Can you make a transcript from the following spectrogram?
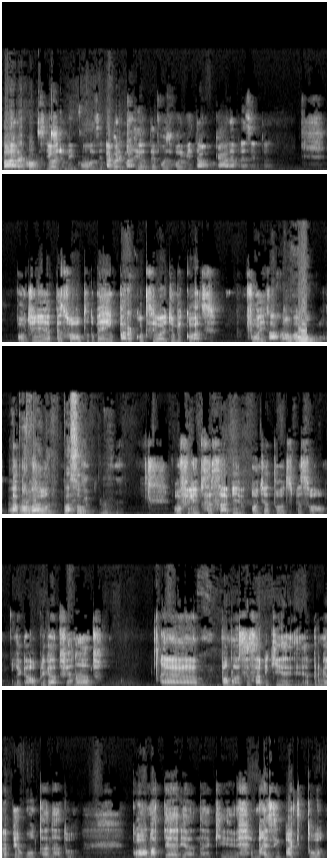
Para micose. Agora eu depois vou imitar o cara apresentando. Bom dia, pessoal. Tudo bem? Para micose. Foi? Tá aprovado. Uhul. Aprovado. Passou. Ô Felipe, você sabe, bom dia a todos, pessoal. Legal, obrigado, Fernando. É, vamos lá, você sabe que a primeira pergunta, né, do qual a matéria né, que mais impactou.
